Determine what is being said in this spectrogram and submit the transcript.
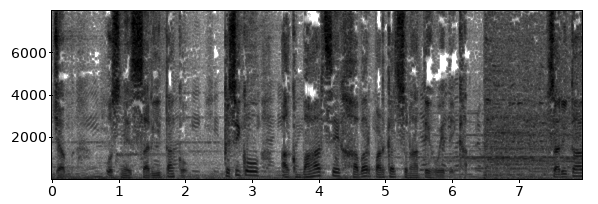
जब उसने सरिता को किसी को अखबार से खबर पढ़कर सुनाते हुए देखा, सरिता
